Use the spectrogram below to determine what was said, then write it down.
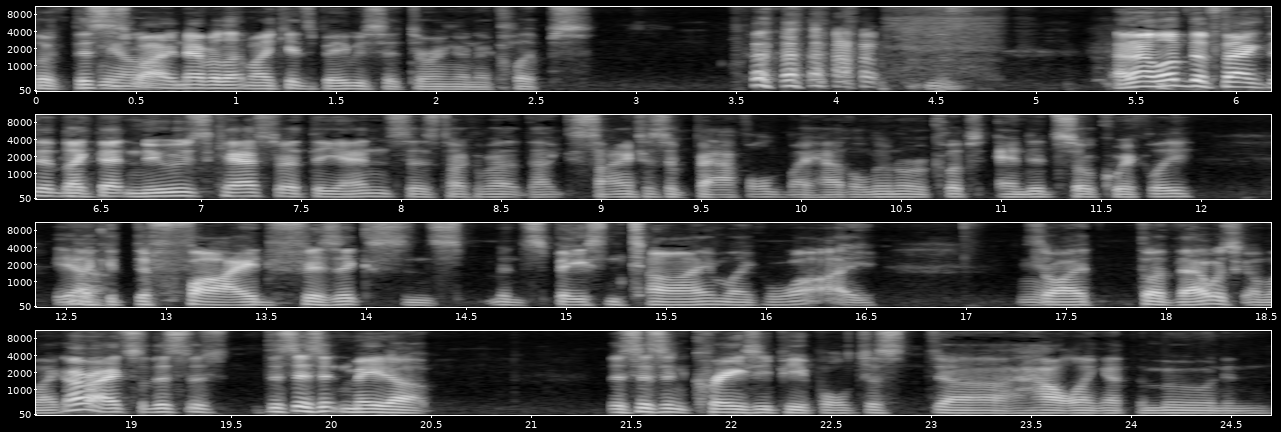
Look, this you is know. why I never let my kids babysit during an eclipse. And I love the fact that like that newscaster at the end says talk about like scientists are baffled by how the lunar eclipse ended so quickly. yeah Like it defied physics and, and space and time. Like why? So I thought that was I'm like, all right, so this is this isn't made up. This isn't crazy people just uh, howling at the moon and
